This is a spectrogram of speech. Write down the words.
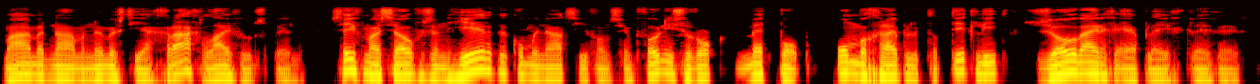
maar met name nummers die hij graag live wilde spelen. Save Myself is een heerlijke combinatie van symfonische rock met pop. Onbegrijpelijk dat dit lied zo weinig airplay gekregen heeft.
